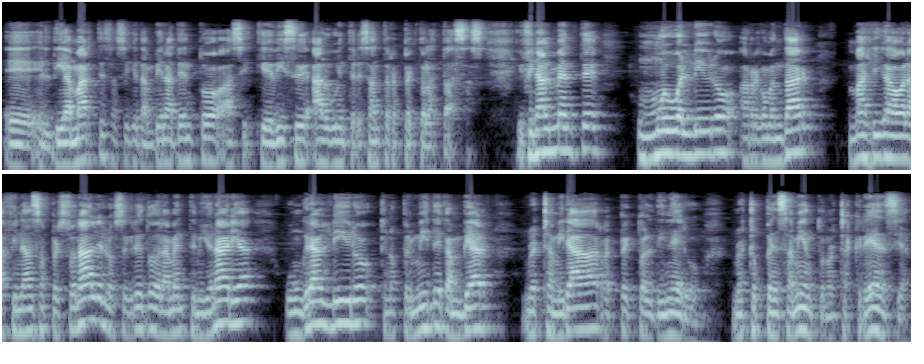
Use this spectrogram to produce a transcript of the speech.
eh, el día martes, así que también atento, así que dice algo interesante respecto a las tasas. Y finalmente, un muy buen libro a recomendar, más ligado a las finanzas personales, Los secretos de la mente millonaria, un gran libro que nos permite cambiar nuestra mirada respecto al dinero, nuestros pensamientos, nuestras creencias.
